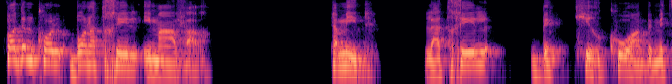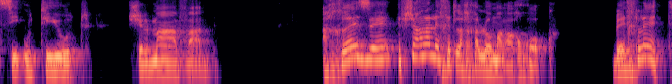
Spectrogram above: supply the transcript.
קודם כל, בוא נתחיל עם העבר. תמיד להתחיל בקרקוע, במציאותיות של מה עבד. אחרי זה אפשר ללכת לחלום הרחוק, בהחלט,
